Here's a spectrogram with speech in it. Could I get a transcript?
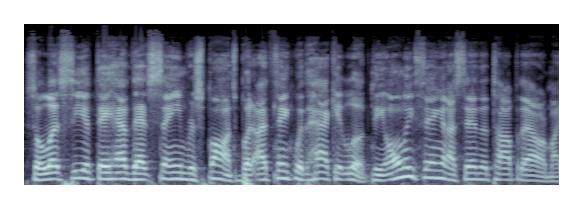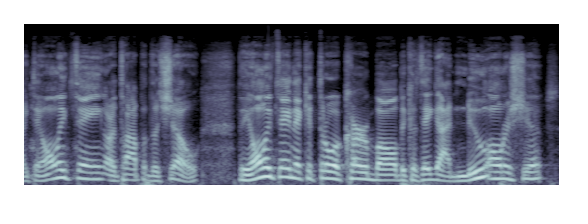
So let's see if they have that same response. But I think with Hackett, look, the only thing, and I said in the top of the hour, Mike, the only thing, or top of the show, the only thing that could throw a curveball because they got new ownerships,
